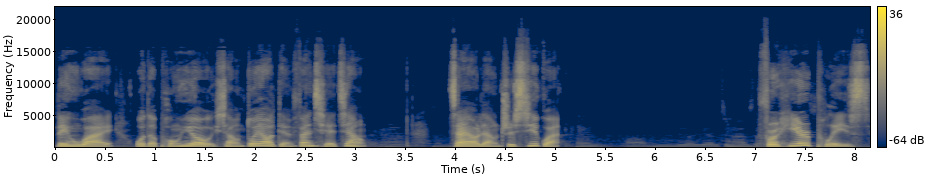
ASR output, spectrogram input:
另外，我的朋友想多要点番茄酱。再要两支吸管。For here, please.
